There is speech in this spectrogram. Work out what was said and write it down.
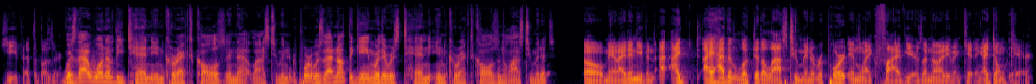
heave at the buzzer. Was that one of the ten incorrect calls in that last two minute report? Was that not the game where there was ten incorrect calls in the last two minutes? Oh man, I didn't even. I, I, I haven't looked at a last two minute report in like five years. I'm not even kidding. I don't care.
